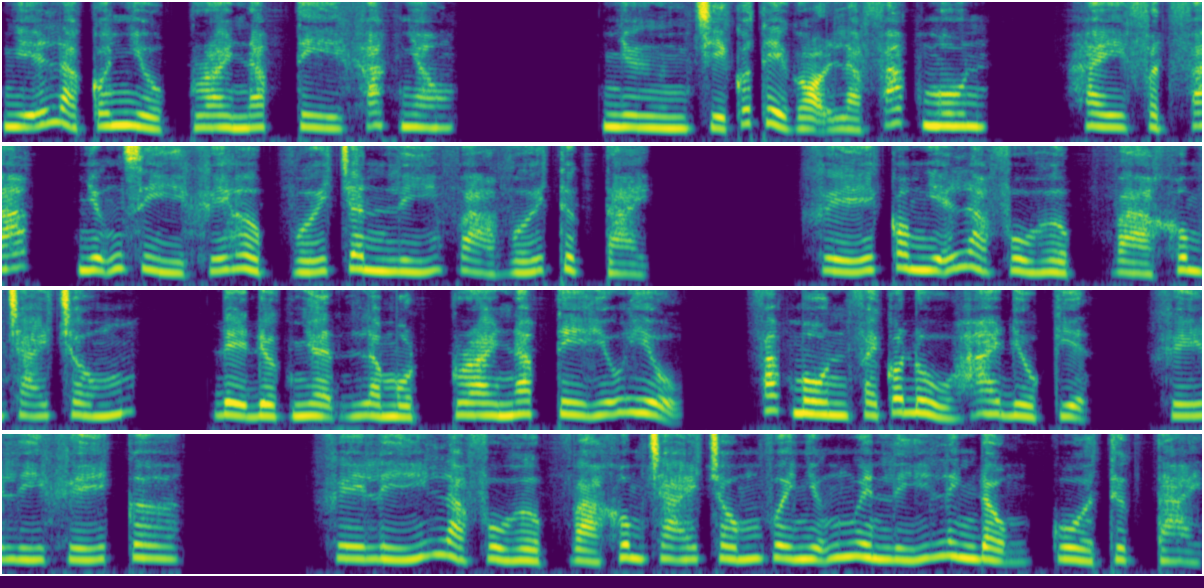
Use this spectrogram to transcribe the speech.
nghĩa là có nhiều pranapti khác nhau. Nhưng chỉ có thể gọi là pháp môn, hay Phật Pháp, những gì khế hợp với chân lý và với thực tại. Khế có nghĩa là phù hợp và không trái chống Để được nhận là một pranapti hữu hiệu, pháp môn phải có đủ hai điều kiện, khế lý khế cơ. Khế lý là phù hợp và không trái chống với những nguyên lý linh động của thực tại.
